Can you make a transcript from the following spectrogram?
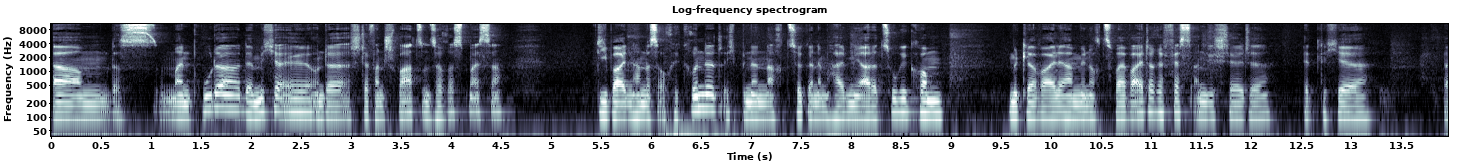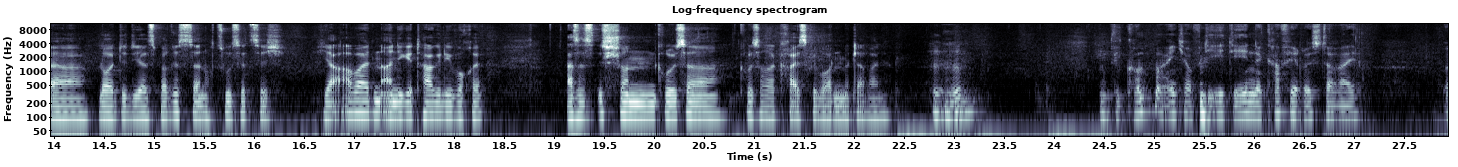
Ähm, das ist mein Bruder, der Michael und der Stefan Schwarz, unser Röstmeister. Die beiden haben das auch gegründet. Ich bin dann nach circa einem halben Jahr dazugekommen. Mittlerweile haben wir noch zwei weitere Festangestellte, etliche äh, Leute, die als Barista noch zusätzlich hier arbeiten, einige Tage die Woche. Also es ist schon ein größer, größerer Kreis geworden mittlerweile. Mhm. Und wie kommt man eigentlich auf die Idee, eine Kaffeerösterei äh,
